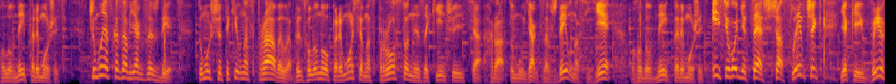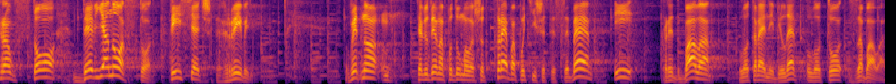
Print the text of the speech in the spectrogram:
головний переможець. Чому я сказав як завжди? Тому що такі у нас правила. Без головного переможця в нас просто не закінчується гра. Тому, як завжди, у нас є головний переможець. І сьогодні це щасливчик, який виграв 190 тисяч гривень. Видно, ця людина подумала, що треба потішити себе і придбала лотерейний білет Лото Забава.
